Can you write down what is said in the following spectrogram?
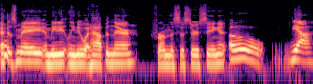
Esme immediately knew what happened there from the sisters seeing it? Oh yeah,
